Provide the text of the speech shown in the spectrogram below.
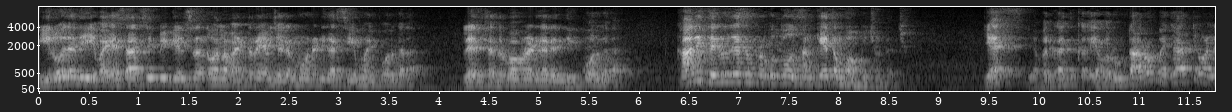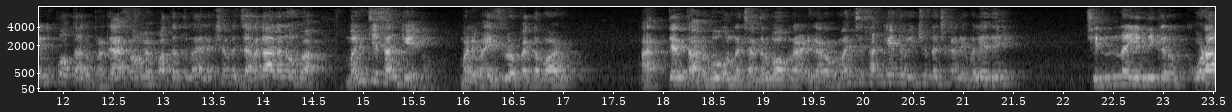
ఈ రోజు అది వైఎస్ఆర్సీపీ గెలిచినందువల్ల వెంటనే జగన్మోహన్ రెడ్డి గారు సీఎం అయిపోరు కదా? లేదా చంద్రబాబు నాయుడు గారు ఏం దిగిపోరు కదా? కానీ తెలుగుదేశం ప్రభుత్వం సంకేతం పంపించుండొచ్చు. ఎస్ ఎవరికి అధిక ఎవరు ఉంటారో మెజారిటీ వాళ్ళు వెళ్ళిపోతారు. ప్రజాస్వామ్య పద్ధతిలో ఎలక్షన్లు జరగాలని ఒక మంచి సంకేతం. మరి వయసులో పెద్దవాడు అత్యంత అనుభవం ఉన్న చంద్రబాబు నాయుడు గారు ఒక మంచి సంకేతం ఇచ్చుండొచ్చు కానీ ఇవ్వలేదే. చిన్న ఎన్నికను కూడా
